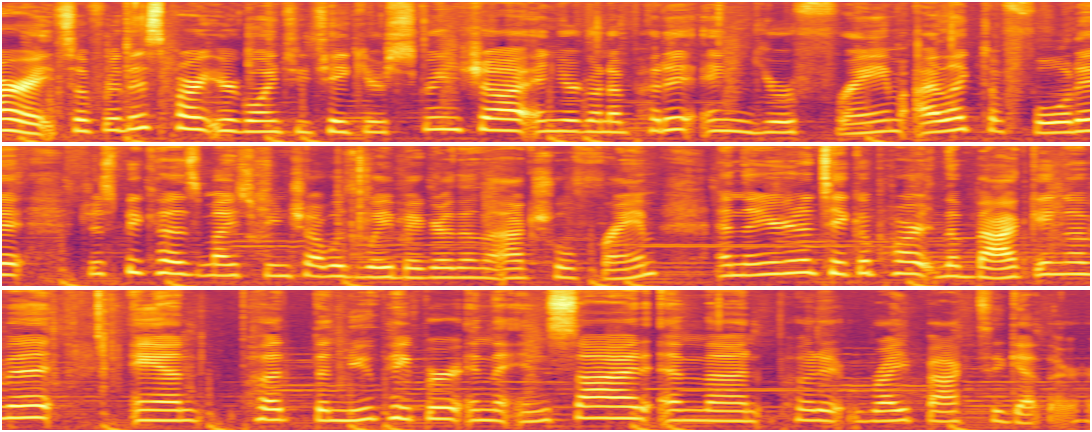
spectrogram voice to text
Alright, so for this part, you're going to take your screenshot and you're going to put it in your frame. I like to fold it just because my screenshot was way bigger than the actual frame. And then you're going to take apart the backing of it and put the new paper in the inside and then put it right back together.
